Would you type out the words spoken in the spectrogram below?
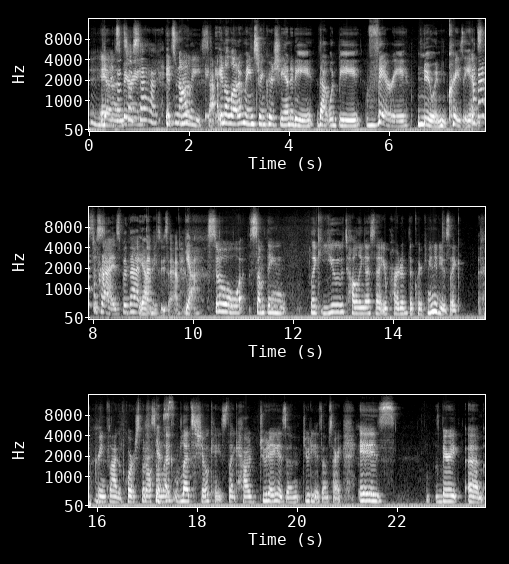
Yeah, it's And- That's so sad. It's, It's not really sad. in a lot of mainstream Christianity. That would be very new and crazy. I'm It's not just- surprised, but that Yeah. that makes me sad. Yeah, So something like you telling us that you're part of the queer community is like green flag of course but also Yes. like let's showcase like how Judaism Judaism sorry is very um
